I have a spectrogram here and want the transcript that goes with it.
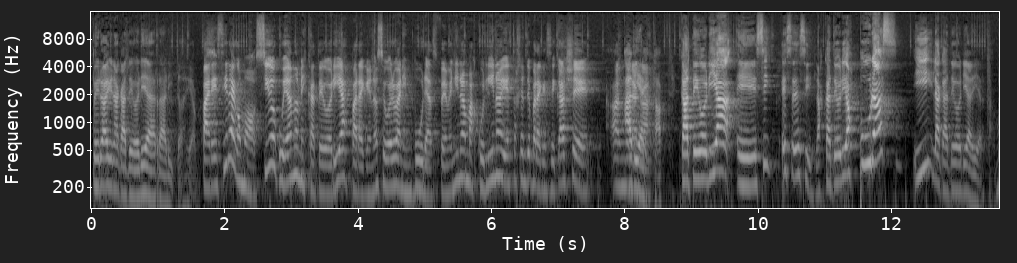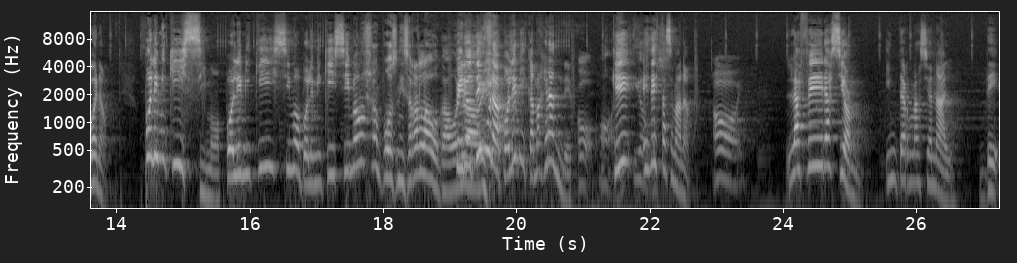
pero hay una categoría de raritos, digamos. Pareciera como, sigo cuidando mis categorías para que no se vuelvan impuras. Femenino, masculino y esta gente para que se calle. anden acá. Abierta. Categoría, eh, sí, es decir, las categorías puras y la categoría abierta. Bueno, polemiquísimo, polemiquísimo, polemiquísimo. Yo no puedo ni cerrar la boca, boludo. Pero tengo una polémica más grande, Oh, que Dios. es de esta semana. ay. La Federación Internacional de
